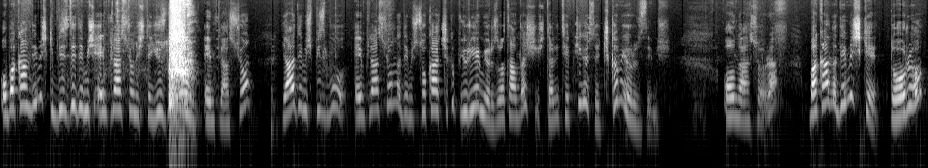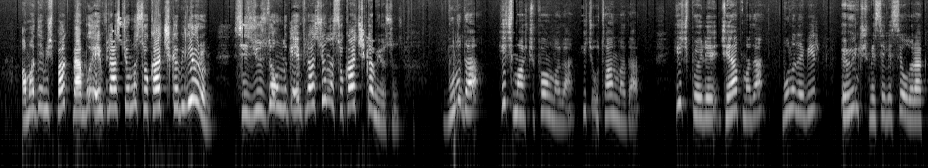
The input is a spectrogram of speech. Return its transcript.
O bakan demiş ki bizde demiş enflasyon işte yüzde on enflasyon. Ya demiş biz bu enflasyonla demiş sokağa çıkıp yürüyemiyoruz. Vatandaş işte hani tepki gösteriyor. Çıkamıyoruz demiş. Ondan sonra bakan da demiş ki doğru ama demiş bak ben bu enflasyonla sokağa çıkabiliyorum. Siz yüzde onluk enflasyonla sokağa çıkamıyorsunuz. Bunu da hiç mahcup olmadan, hiç utanmadan, hiç böyle şey yapmadan bunu da bir övünç meselesi olarak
